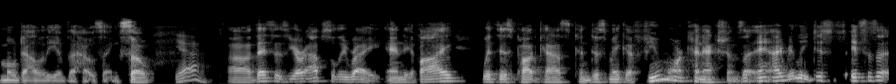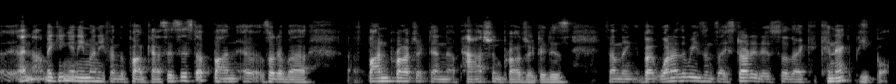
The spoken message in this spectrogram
modality of the housing. So, yeah, uh, this is you're absolutely right. And if I, with this podcast, can just make a few more connections, I, I really just it's just a, I'm not making any money from the podcast. It's just a fun, uh, sort of a, a, fun project and a passion project. It is something. But one of the reasons I started is so that I could connect people.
